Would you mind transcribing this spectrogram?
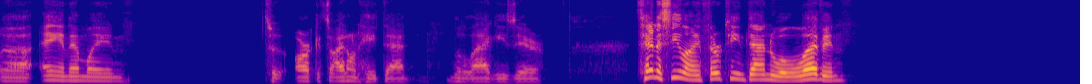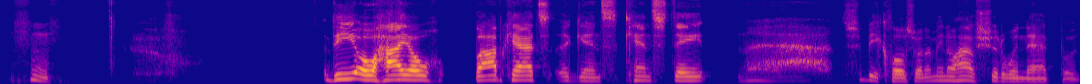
Uh, A and M lane to Arkansas. I don't hate that. Little Aggies there. Tennessee line 13 down to 11. Hmm. The Ohio Bobcats against Kent State. Should be a close one. I mean, Ohio should win that, but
